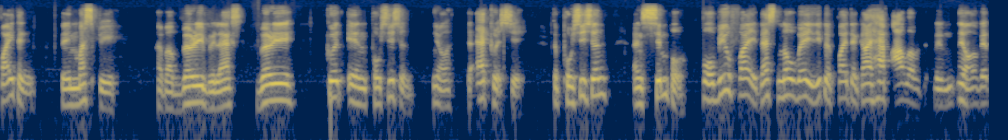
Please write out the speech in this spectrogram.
fighting, they must be have a very relaxed, very good in position, you know, the accuracy, the position, and simple. For real fight, there's no way you could fight the guy half hour with you know with,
